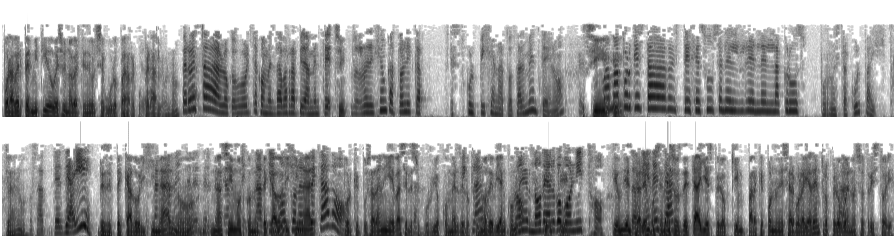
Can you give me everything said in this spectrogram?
por haber permitido eso y no haber tenido el seguro para recuperarlo, ¿no? Pero esta, lo que ahorita comentaba rápidamente, Sí. la religión católica es culpígena totalmente, ¿no? Sí. Mamá, eh, ¿por qué está este Jesús en, el, en, la cruz? Por nuestra culpa, hijito. Claro. O sea, desde ahí. Desde el pecado original, ¿no? El Nacimos pecado- con el pecado con el original. pecado. Porque pues a Adán y Eva se les ocurrió comer de lo claro. que no debían comer. No, no de que- algo que- bonito. Que un día O sea, entraremos en ya- esos detalles, pero ¿quién, ¿para qué ponen ese árbol ahí adentro? Pero bueno, es otra historia.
